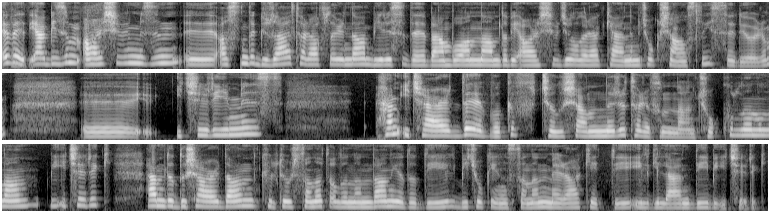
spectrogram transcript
Evet yani bizim arşivimizin e, aslında güzel taraflarından birisi de ben bu anlamda bir arşivci olarak kendimi çok şanslı hissediyorum. E, içeriğimiz hem içeride vakıf çalışanları tarafından çok kullanılan bir içerik hem de dışarıdan kültür sanat alanından ya da değil birçok insanın merak ettiği, ilgilendiği bir içerik.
